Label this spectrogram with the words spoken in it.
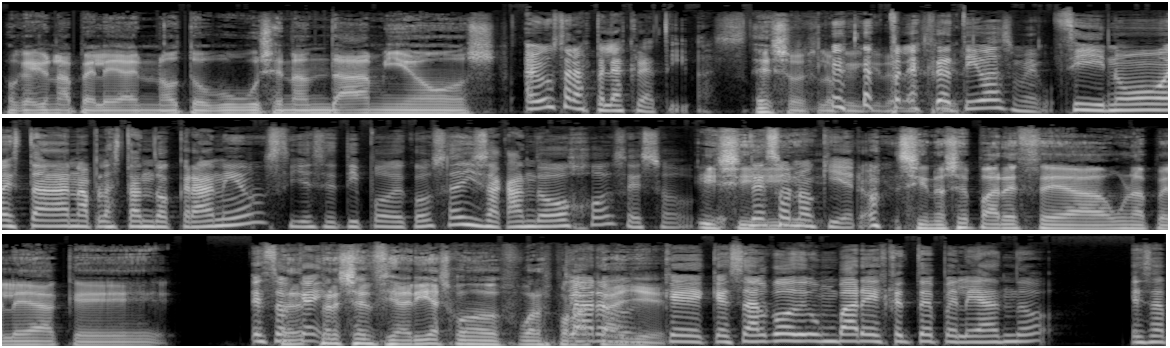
porque hay una pelea en un autobús, en andamios. a mí me gustan las peleas creativas. Eso es lo que Las quiero peleas decir. creativas me gustan. Si no están aplastando cráneos y ese tipo de cosas y sacando ojos, eso, Y si- de eso no quiero. Si no se parece a una pelea que Eso pre- que, presenciarías cuando fueras por claro, la calle. que, que salgo de un bar y hay gente peleando, esa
